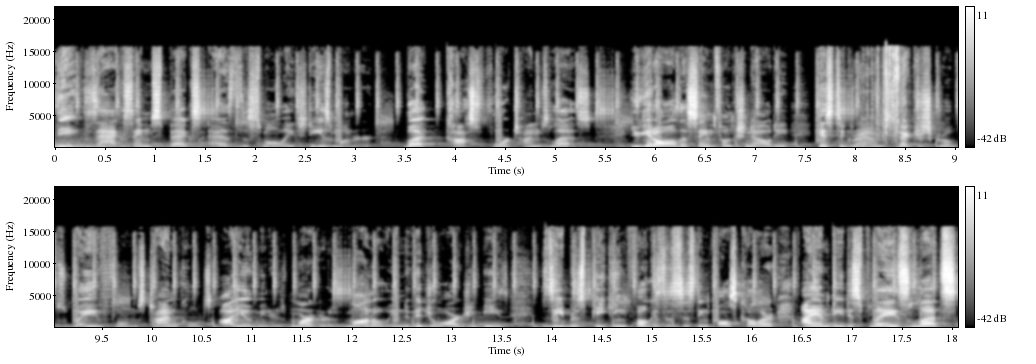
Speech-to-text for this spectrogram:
the exact same specs as the SmallHD's monitor, but costs 4 times less. You get all the same functionality, histograms, vector scopes, waveforms, time codes, audio meters, markers, mono, individual RGBs, zebras, peaking, focus assisting, false color, IMD displays, LUTs,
